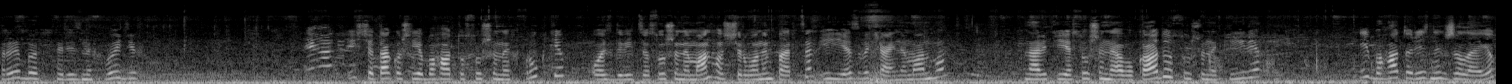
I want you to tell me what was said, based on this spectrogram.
риби, різних видів. І ще також є багато сушених фруктів. Ось дивіться, сушене манго з червоним перцем і є звичайне манго. Навіть є сушене авокадо, сушене ківі і багато різних желейок.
